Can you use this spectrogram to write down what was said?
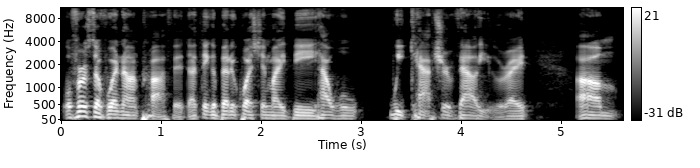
Well, first off, we're nonprofit. I think a better question might be, how will we capture value, right? Um,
